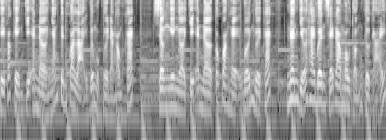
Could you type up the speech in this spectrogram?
thì phát hiện chị N nhắn tin qua lại với một người đàn ông khác. Sơn nghi ngờ chị N có quan hệ với người khác nên giữa hai bên xảy ra mâu thuẫn cự cãi.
